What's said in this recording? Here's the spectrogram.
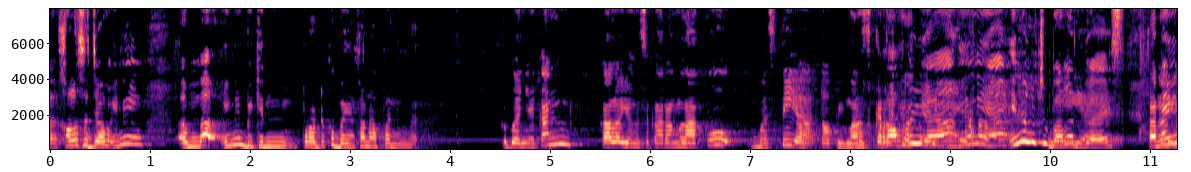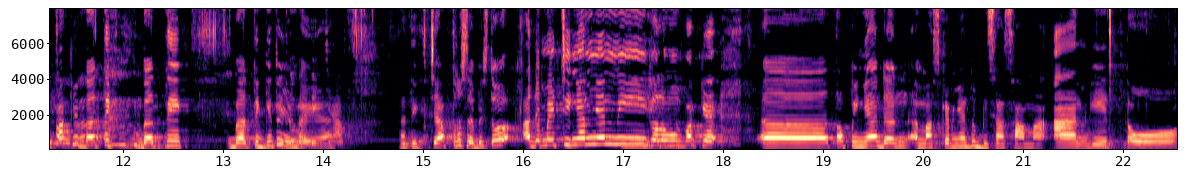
Kalau sejauh ini eh, mbak ini bikin produk kebanyakan apa nih mbak? kebanyakan kalau yang sekarang laku mesti ya topi masker Topi ya, Iya. ini ya, ini lucu banget Iya. guys. Karena ini pakai batik, batik, batik gitu ya Itu mbak batik ya. cap. Batik cap, terus habis itu ada matchingannya nih kalau mau pakai eh, topinya dan eh, maskernya tuh bisa samaan gitu.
